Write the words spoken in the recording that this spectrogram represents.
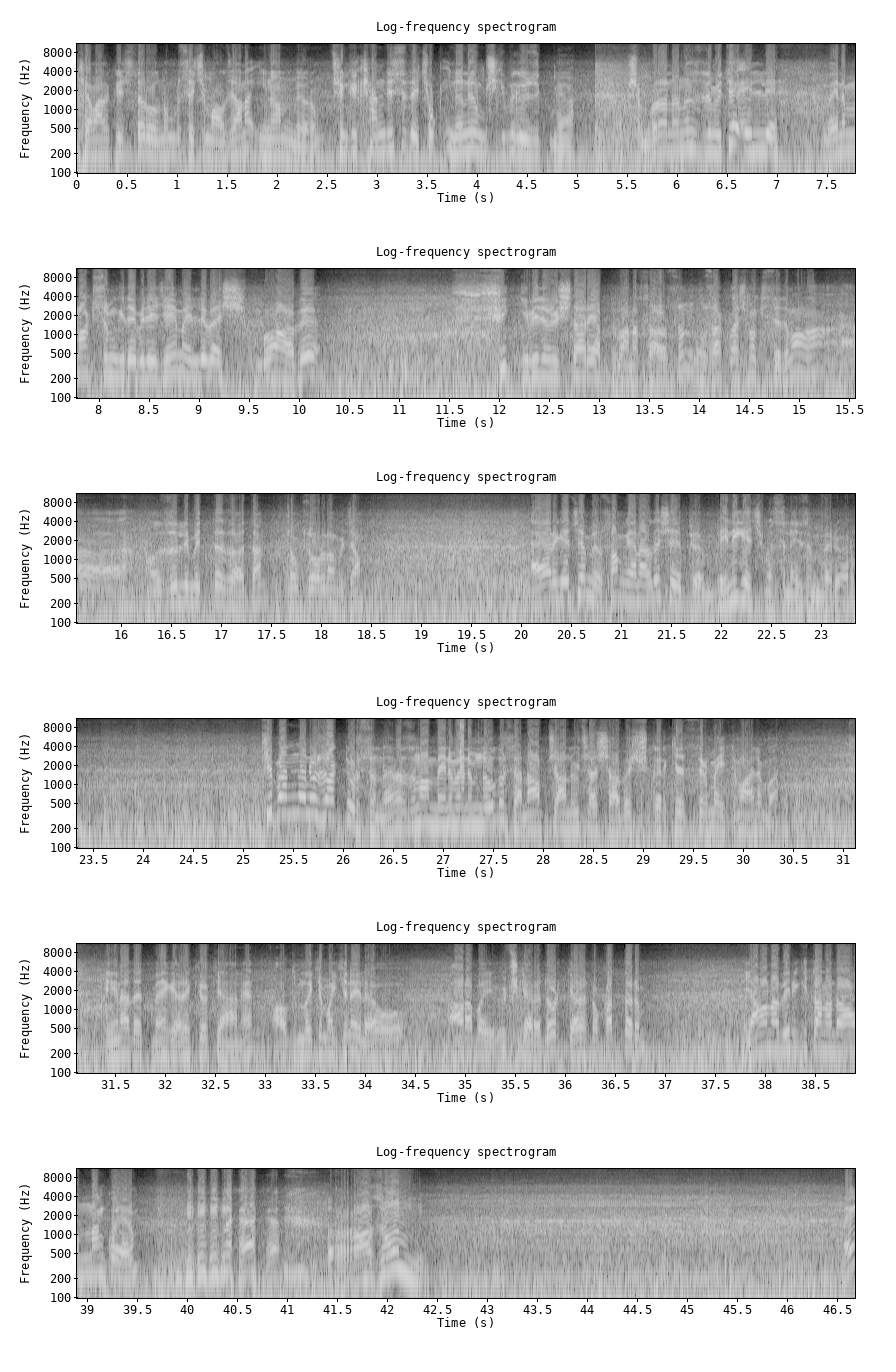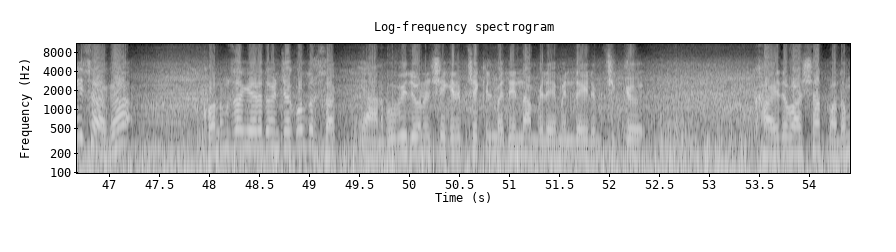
Kemal Kılıçdaroğlu'nun bu seçim alacağına inanmıyorum. Çünkü kendisi de çok inanıyormuş gibi gözükmüyor. Şimdi buranın hız limiti 50. Benim maksimum gidebileceğim 55. Bu abi fik gibi dönüşler yaptı bana sağ olsun. Uzaklaşmak istedim ama eee, hızı limitte zaten. Çok zorlamayacağım. Eğer geçemiyorsam genelde şey yapıyorum. Beni geçmesine izin veriyorum. Ki benden uzak dursun. En azından benim önümde olursa ne yapacağını 3 aşağı 5 yukarı kestirme ihtimalim var. İnat etmeye gerek yok yani. Altımdaki makineyle o arabayı 3 kere 4 kere tokatlarım. Yanına bir iki tane daha ondan koyarım. Razon. Neyse aga. Konumuza geri dönecek olursak yani bu videonun çekilip çekilmediğinden bile emin değilim çünkü kaydı başlatmadım.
